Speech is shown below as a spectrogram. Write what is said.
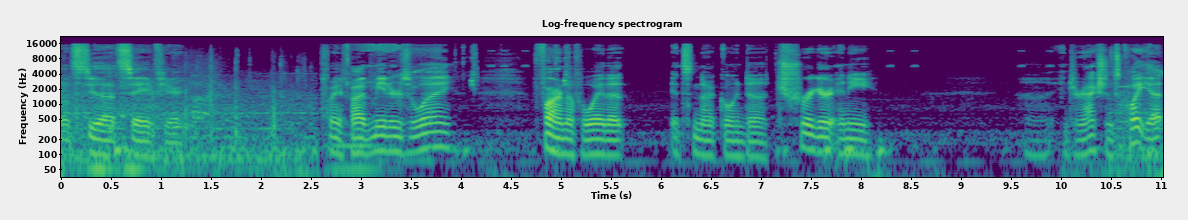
let's do that save here. 25 meters away. Far enough away that it's not going to trigger any uh, interactions quite yet.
